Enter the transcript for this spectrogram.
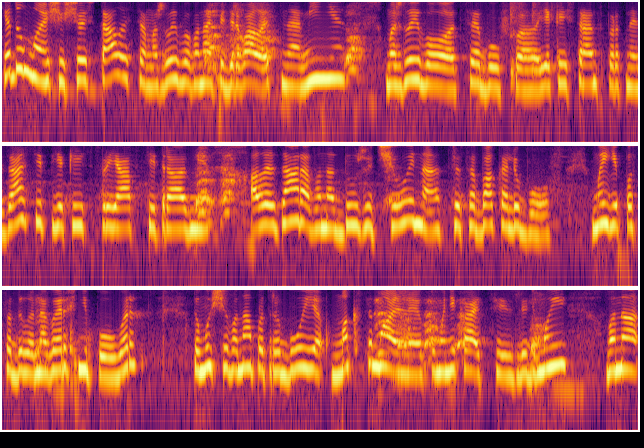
Я думаю, що щось сталося. Можливо, вона підірвалась на міні, можливо, це був е, якийсь транспортний засіб, який сприяв цій травмі. Але Зара вона дуже чуйна. Це собака любов. Ми її посадили на верхній поверх тому що вона потребує максимальної комунікації з людьми. Вона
